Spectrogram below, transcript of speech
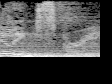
Killing spree.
